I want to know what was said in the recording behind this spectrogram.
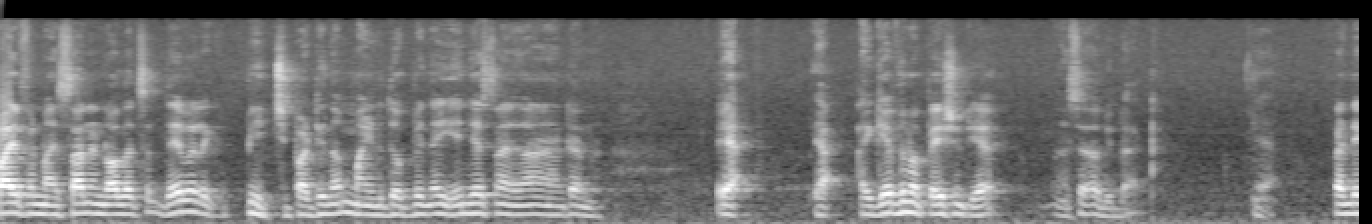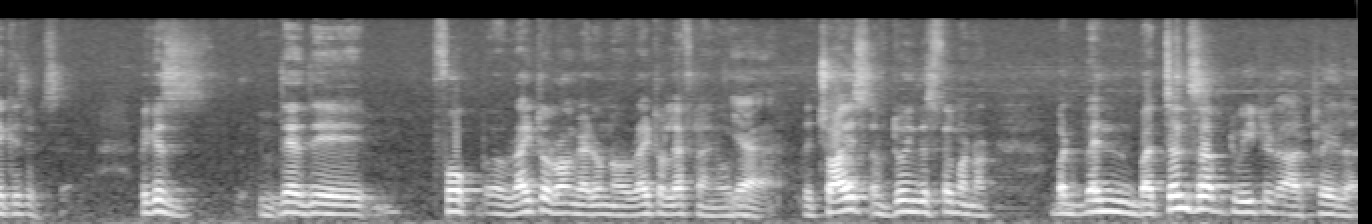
wife and my son and all that stuff, they were like, పిచ్చి పట్టిందా మైండ్ దొబ్బిందా ఏం చేస్తున్నా అని అంటే yeah yeah I gave them a patient yeah I said I'll be back Yeah. పండే కేసు వచ్చేసారు because they they folk uh, right or wrong i don't know right or left i know Yeah. the choice of doing this film or not but when bachchan sir tweeted our trailer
